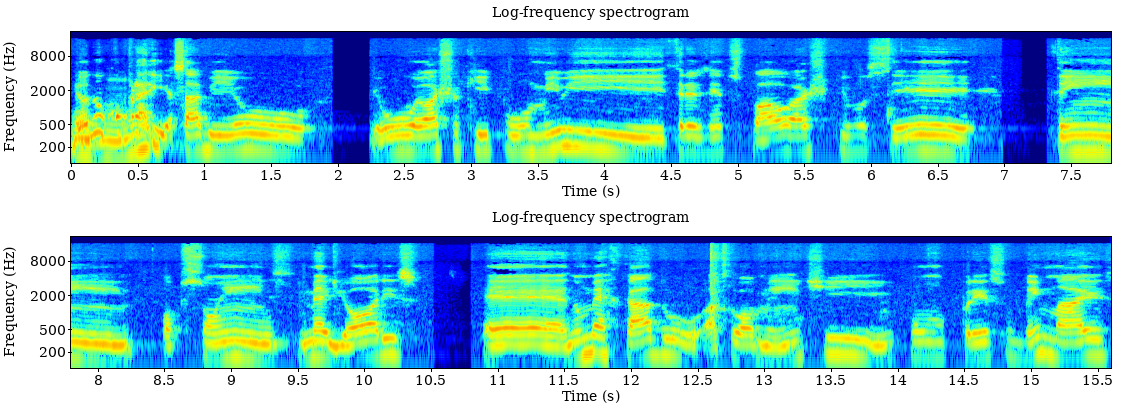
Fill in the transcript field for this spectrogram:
Eu uhum. não compraria, sabe? Eu, eu, eu acho que por 1.300 pau, acho que você tem opções melhores é, no mercado atualmente com um preço bem mais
